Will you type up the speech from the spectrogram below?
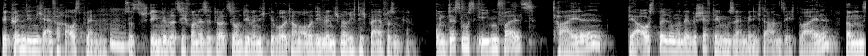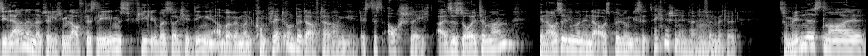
Wir können die nicht einfach ausblenden. Mhm. Sonst stehen wir plötzlich vor einer Situation, die wir nicht gewollt haben, aber die wir nicht mehr richtig beeinflussen können. Und das muss ebenfalls Teil der Ausbildung und der Beschäftigung sein, bin ich der Ansicht, weil ähm, sie lernen natürlich im Laufe des Lebens viel über solche Dinge, aber wenn man komplett unbedarft herangeht, ist es auch schlecht. Also sollte man, genauso wie man in der Ausbildung diese technischen Inhalte mhm. vermittelt, zumindest mal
